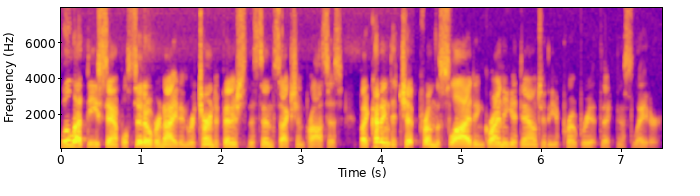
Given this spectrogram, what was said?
We'll let these samples sit overnight and return to finish the thin section process by cutting the chip from the slide and grinding it down to the appropriate thickness later.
